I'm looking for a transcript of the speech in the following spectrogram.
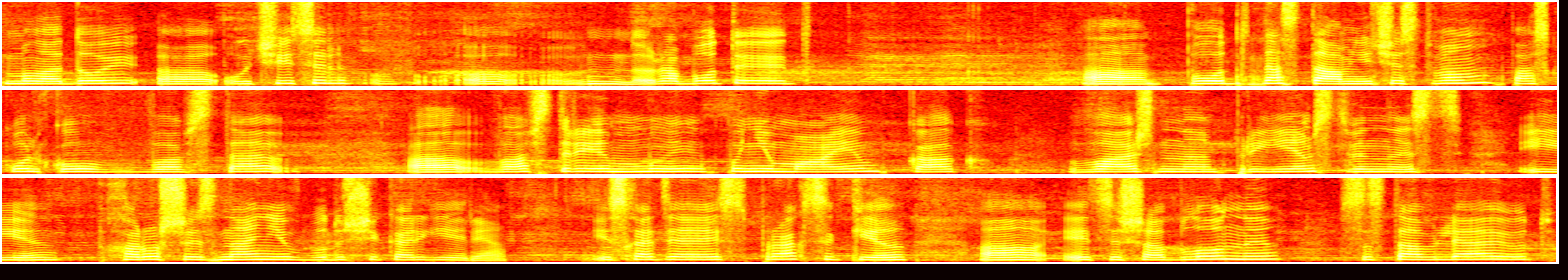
Молодой учитель работает под наставничеством, поскольку в Австрии мы понимаем, как важна преемственность и хорошие знания в будущей карьере. Исходя из практики, а, эти шаблоны составляют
